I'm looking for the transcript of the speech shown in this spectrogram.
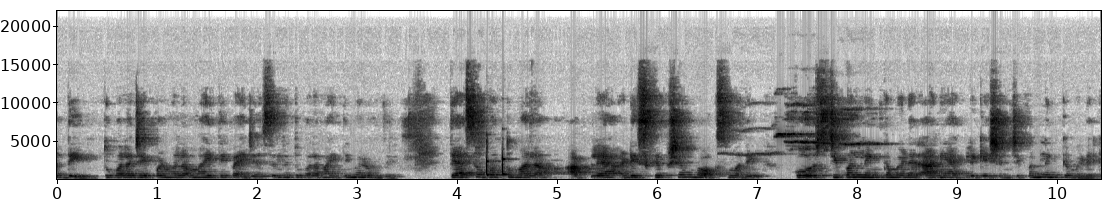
देईल. तुम्हाला जे पण मला माहिती पाहिजे असेल ती तुम्हाला माहिती मिळून देईल त्यासोबत तुम्हाला आपल्या डिस्क्रिप्शन बॉक्समध्ये कोर्सची पण लिंक मिळेल आणि ॲप्लिकेशनची पण लिंक मिळेल.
